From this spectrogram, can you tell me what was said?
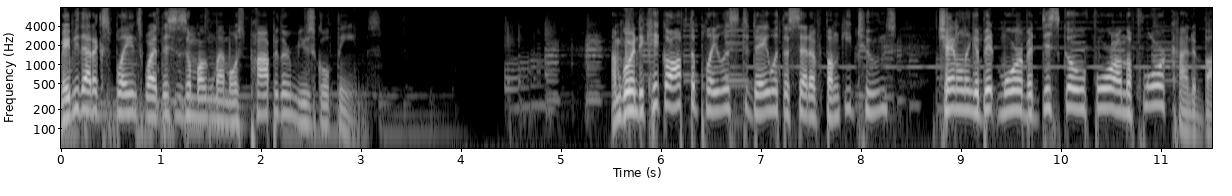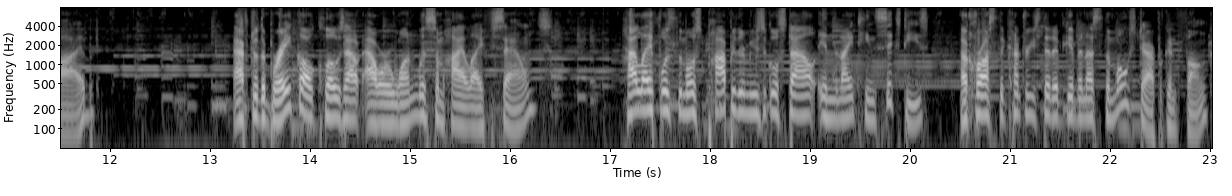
Maybe that explains why this is among my most popular musical themes. I'm going to kick off the playlist today with a set of funky tunes, channeling a bit more of a disco four on the floor kind of vibe. After the break, I'll close out hour one with some high life sounds. High life was the most popular musical style in the 1960s across the countries that have given us the most African funk,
